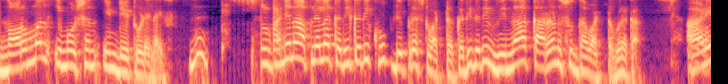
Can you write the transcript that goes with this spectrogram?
normal emotion in day to day life म्हणजे ना आपल्याला कधी कधी खूप डिप्रेस्ड वाटतं. कधी कधी विनाकारण सुद्धा वाटतं बरं का. आणि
